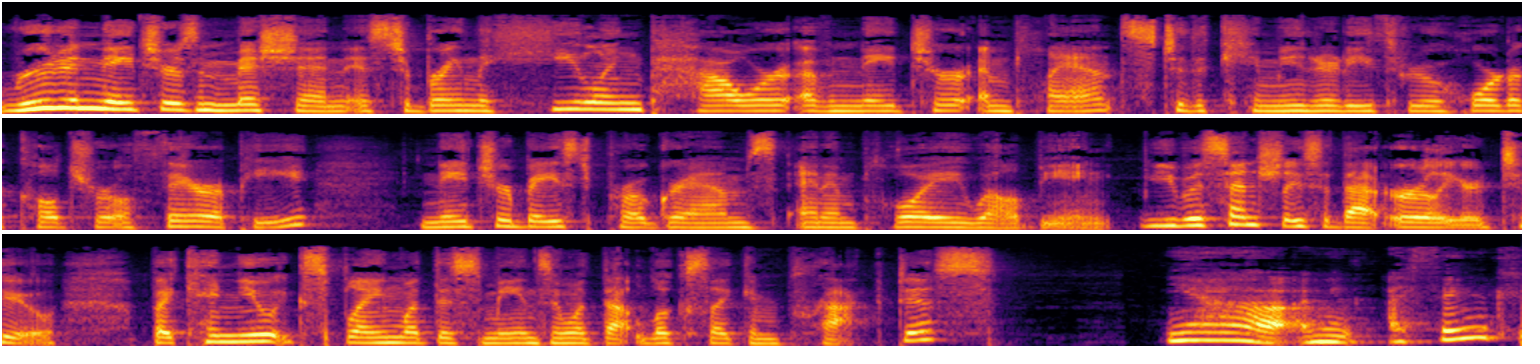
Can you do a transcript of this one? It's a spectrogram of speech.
Root in Nature's mission is to bring the healing power of nature and plants to the community through horticultural therapy, nature based programs, and employee well being. You essentially said that earlier too, but can you explain what this means and what that looks like in practice? Yeah, I mean, I think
